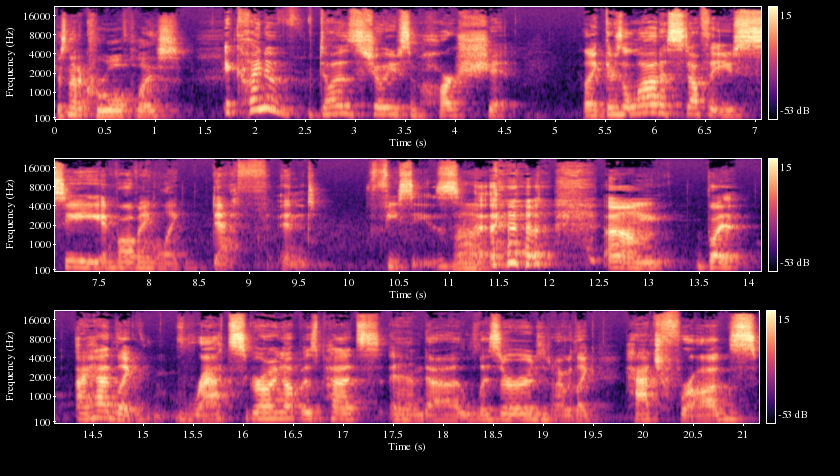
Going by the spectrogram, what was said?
Isn't that a cruel place? It kind of does show you some harsh shit. Like there's a lot of stuff that you see involving like death and feces. Right. um, but I had like rats growing up as pets and uh, lizards, and I would like hatch frogs.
